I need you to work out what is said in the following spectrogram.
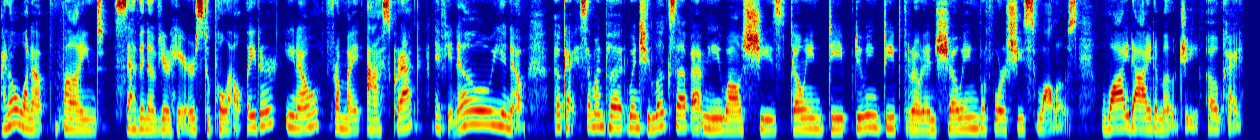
I don't want to find seven of your hairs to pull out later, you know, from my ass crack. If you know, you know. Okay, someone put when she looks up at me while she's going deep, doing deep throat and showing before she swallows. Wide eyed emoji. Okay.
